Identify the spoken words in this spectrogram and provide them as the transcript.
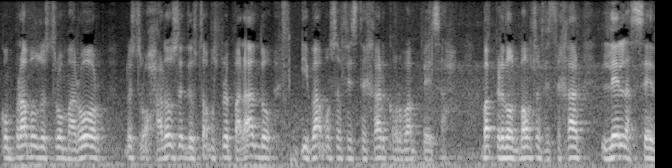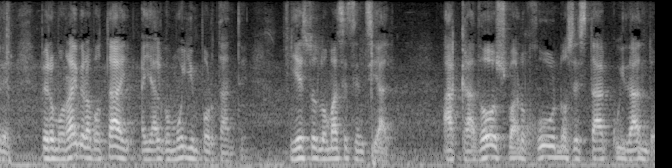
compramos nuestro maror, nuestro jarose que estamos preparando y vamos a festejar Corban Pesach. Perdón, vamos a festejar Lela Seder. Pero Moray Berabotay hay algo muy importante y esto es lo más esencial. Akadosh Barujú nos está cuidando.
